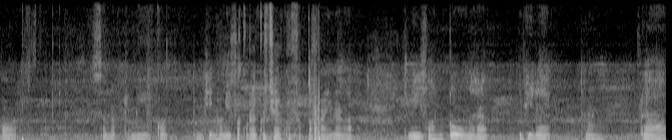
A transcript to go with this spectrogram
ก็สำหรับคลิปนี้ก็เป็นเพียงเท่านี้ฝากกดไลค์กดแชร์กดซับสไครต์ด้วยนะครับคลิปนี้สอนโกงนะครับอีพีแรกเท่านั้นครับ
